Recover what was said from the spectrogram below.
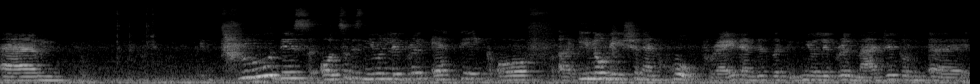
Um, through this, also this neoliberal ethic of uh, innovation and hope, right? And this the neoliberal magic of uh,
